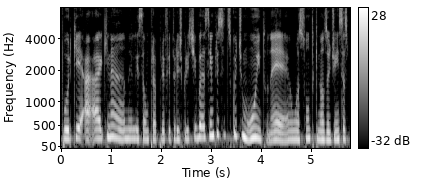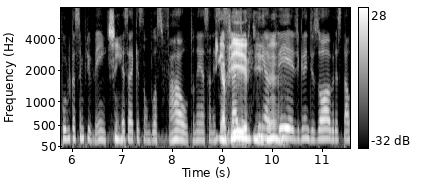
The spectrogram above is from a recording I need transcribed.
Porque aqui na, na eleição para a prefeitura de Curitiba sempre se discute muito, né? É um assunto que nas audiências públicas sempre vem. Sim. Essa questão do asfalto, né? Essa necessidade linha verde, linha né? verde, grandes obras, tal.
